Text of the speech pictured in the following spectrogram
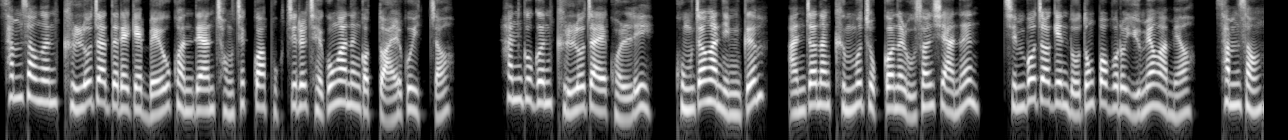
삼성은 근로자들에게 매우 관대한 정책과 복지를 제공하는 것도 알고 있죠. 한국은 근로자의 권리, 공정한 임금, 안전한 근무 조건을 우선시하는 진보적인 노동법으로 유명하며 삼성,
